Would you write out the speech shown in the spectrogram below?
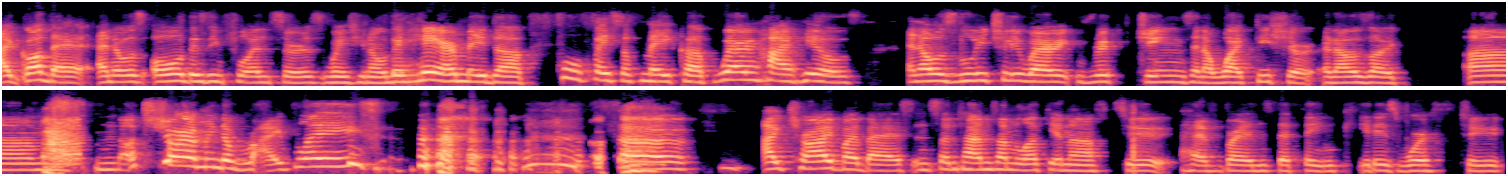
I got there and it was all these influencers with, you know, the hair made up, full face of makeup, wearing high heels. And I was literally wearing ripped jeans and a white t-shirt. And I was like, um, I'm not sure I'm in the right place. so I tried my best. And sometimes I'm lucky enough to have brands that think it is worth to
